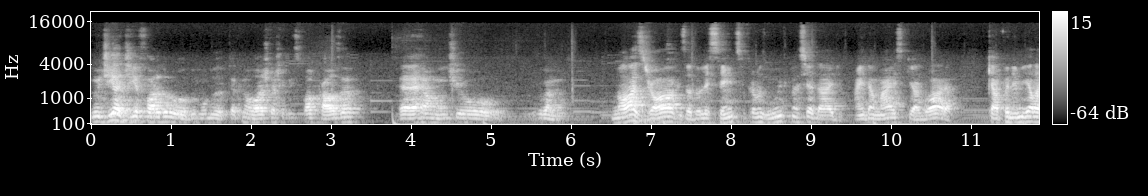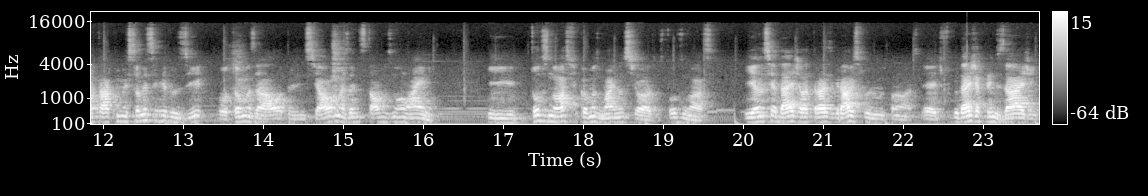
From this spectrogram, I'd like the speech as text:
no dia a dia, fora do, do mundo tecnológico, acho que a principal causa é realmente o julgamento. Nós, jovens, adolescentes, sofremos muito com ansiedade, ainda mais que agora que a pandemia ela está começando a se reduzir, voltamos à aula presencial, mas antes estávamos no online. E todos nós ficamos mais ansiosos, todos nós. E a ansiedade, ela traz graves problemas para nós. É, dificuldade de aprendizagem,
